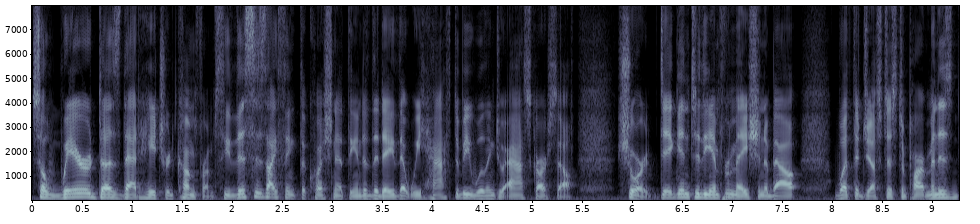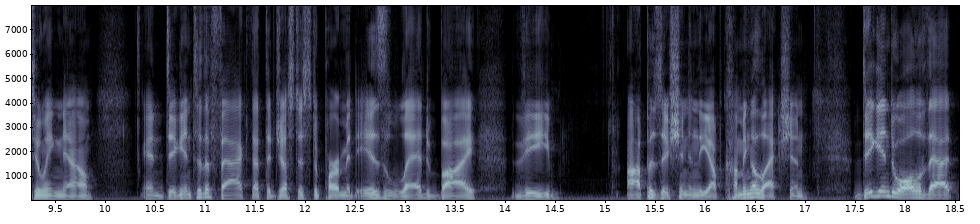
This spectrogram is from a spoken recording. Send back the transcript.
So, where does that hatred come from? See, this is, I think, the question at the end of the day that we have to be willing to ask ourselves. Sure, dig into the information about what the Justice Department is doing now and dig into the fact that the Justice Department is led by the opposition in the upcoming election. Dig into all of that,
